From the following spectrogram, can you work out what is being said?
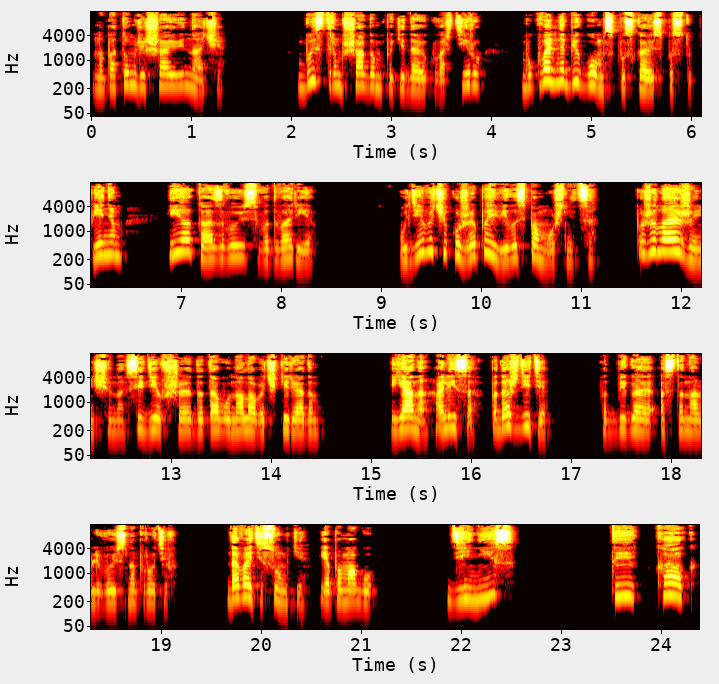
но потом решаю иначе. Быстрым шагом покидаю квартиру, буквально бегом спускаюсь по ступеням и оказываюсь во дворе. У девочек уже появилась помощница. Пожилая женщина, сидевшая до того на лавочке рядом. «Яна, Алиса, подождите!» Подбегая, останавливаюсь напротив. «Давайте сумки, я помогу». «Денис? Ты как?»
